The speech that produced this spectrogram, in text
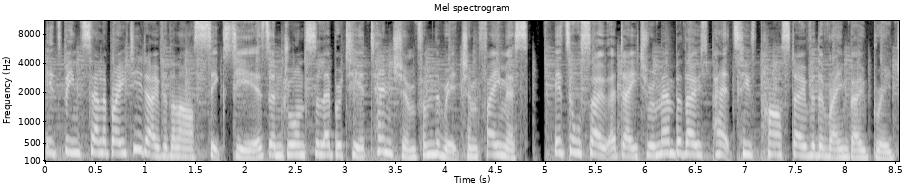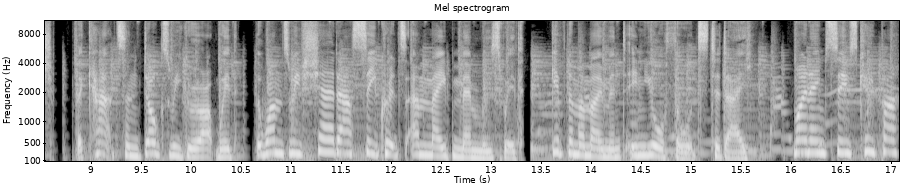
It's been celebrated over the last six years and drawn celebrity attention from the rich and famous. It's also a day to remember those pets who've passed over the Rainbow Bridge, the cats and dogs we grew up with, the ones we've shared our secrets and made memories with. Give them a moment in your thoughts today. My name's Suze Cooper.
